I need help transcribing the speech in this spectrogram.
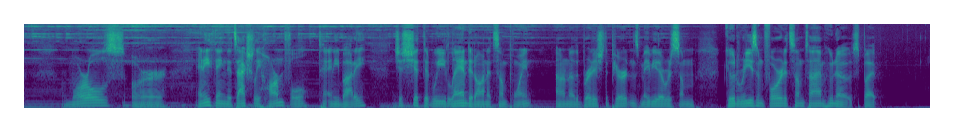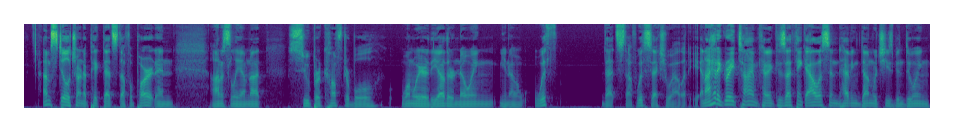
or morals or anything that's actually harmful to anybody. Just shit that we landed on at some point. I don't know, the British, the Puritans, maybe there was some good reason for it at some time. Who knows? But I'm still trying to pick that stuff apart. And honestly, I'm not super comfortable one way or the other knowing, you know, with that stuff, with sexuality. And I had a great time kind of because I think Allison, having done what she's been doing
